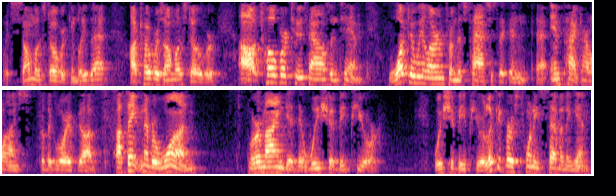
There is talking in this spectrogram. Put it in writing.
which is almost over? Can you believe that? October is almost over. October 2010. What do we learn from this passage that can uh, impact our lives for the glory of God? I think number one, we're reminded that we should be pure. We should be pure. Look at verse 27 again.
